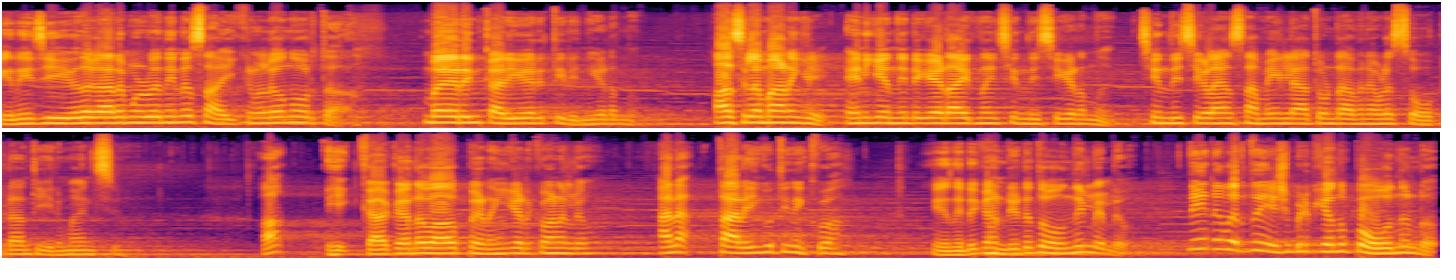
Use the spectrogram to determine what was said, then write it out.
ഇനി ജീവിതകാലം മുഴുവൻ നിന്നെ സഹിക്കണല്ലോ എന്ന് ഓർത്താ. മേറിൻ കരിയേറി തിരിഞ്ഞു കിടന്നു. അസിലമാണെങ്കിൽ എനിക്ക് എന്തിന്റെ കേടായിരുന്നു ചിന്തിച്ച് കിടന്ന്. ചിന്തിച്ച് കളയാൻ സമയമില്ലാത്തതുകൊണ്ട് അവൻ അവളെ സോപ്പിടാൻ തീരുമാനിച്ചു. ആ ഇക്കാക്കാന്റെ വാവ് പിണങ്ങി കിടക്കുവാണല്ലോ. അല്ല തലയും കുത്തി നിൽക്കുക എന്നിട്ട് കണ്ടിട്ട് തോന്നുന്നില്ലല്ലോ. നീ എന്നെ വെറുതെ ദേഷ്യം പിടിപ്പിക്കാന്ന് പോകുന്നുണ്ടോ?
